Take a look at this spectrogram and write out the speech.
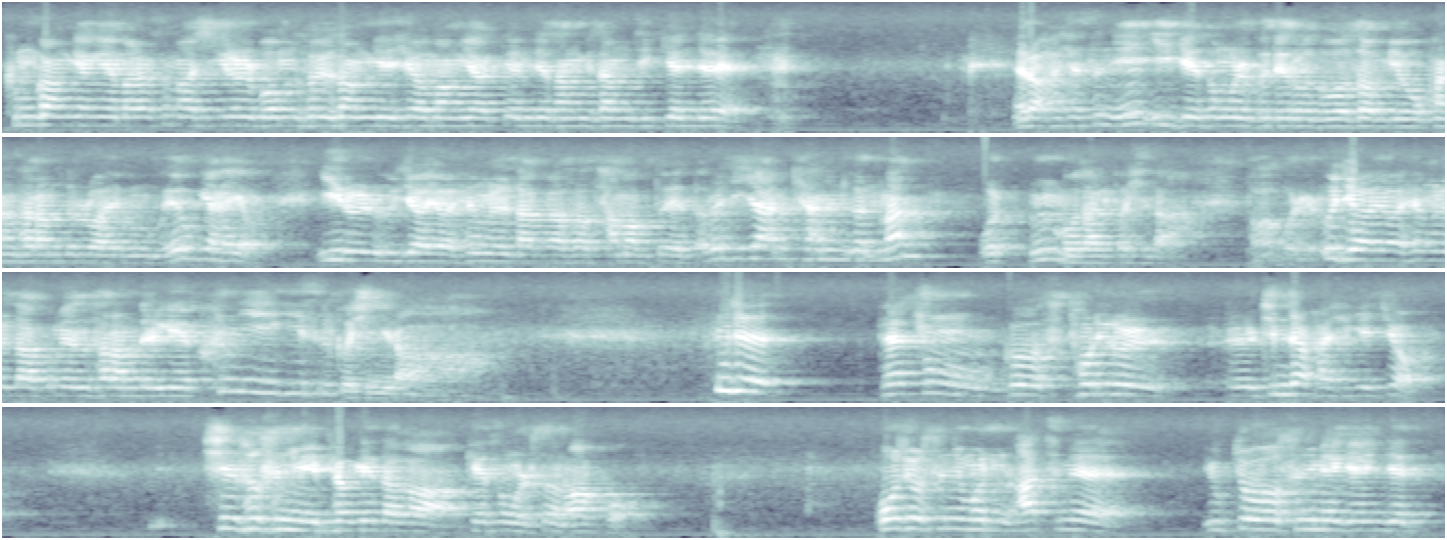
금강경에 말씀하시기를 범소유상 개시허망 약견제상 비상 즉견여래 에 라 하셨으니 이 개성을 그대로 두어서 미혹한 사람들로 하여금 외우게 하여 이를 의지하여 행을 닦아서 사막도에 떨어지지 않게 하는 것만 못할 것이다. 법을 의지하여 행을 닦으면 사람들에게 큰 이익이 있을 것이니라. 이제 대충 그 스토리를 짐작하시겠죠? 신수 스님이 벽에다가 개성을 써놨고 오조 스님은 아침에 육조 스님에게 이제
